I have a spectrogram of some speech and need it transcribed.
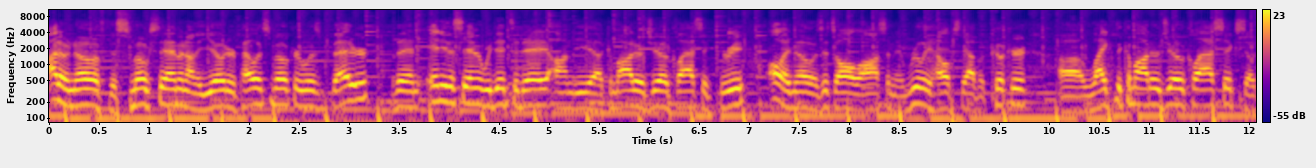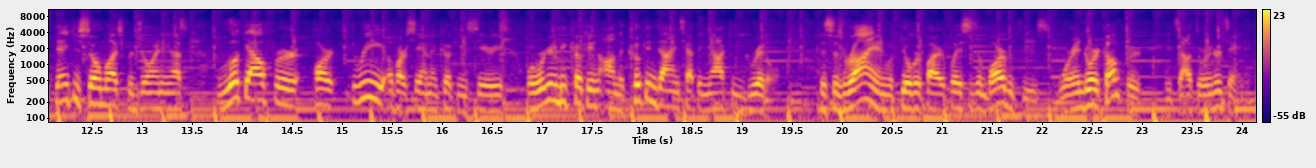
I don't know if the smoked salmon on the Yoder pellet smoker was better than any of the salmon we did today on the uh, Kamado Joe Classic 3. All I know is it's all awesome. It really helps to have a cooker uh, like the Kamado Joe Classic. So thank you so much for joining us. Look out for part three of our salmon cooking series where we're gonna be cooking on the Cook and Dine Teppanyaki griddle. This is Ryan with Gilbert Fireplaces and Barbecues, where indoor comfort meets outdoor entertaining.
